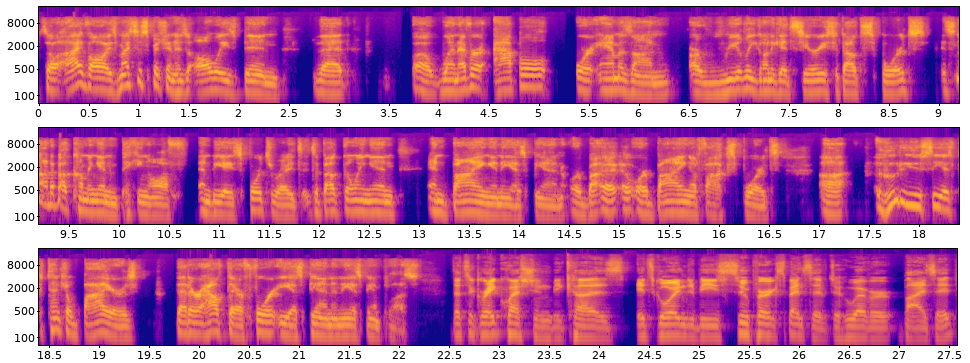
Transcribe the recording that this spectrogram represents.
So I've always, my suspicion has always been that uh, whenever Apple or Amazon are really going to get serious about sports, it's not about coming in and picking off NBA sports rights. It's about going in and buying an ESPN or buy, or buying a Fox Sports. Uh, who do you see as potential buyers that are out there for ESPN and ESPN Plus? That's a great question because it's going to be super expensive to whoever buys it.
